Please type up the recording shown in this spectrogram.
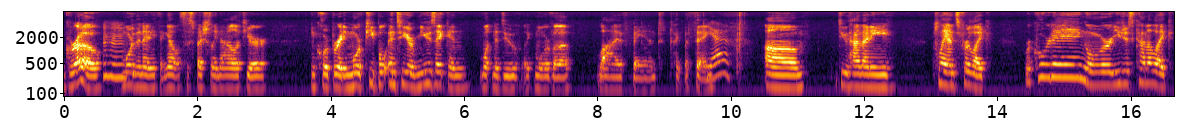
grow Mhm. more than anything else, especially now if you're incorporating more people into your music and wanting to do like more of a live band type of thing. Yeah. Um do you have any plans for like recording or you just kind of like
